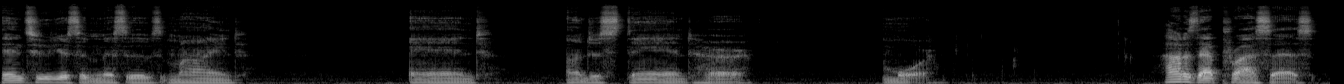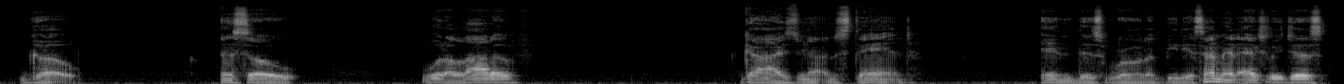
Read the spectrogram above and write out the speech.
into your submissive's mind and understand her more? How does that process go? And so, what a lot of guys do not understand in this world of BDSM and actually just,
